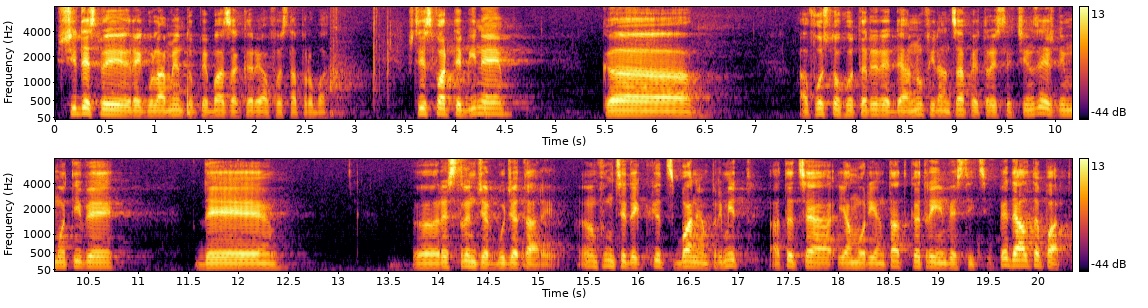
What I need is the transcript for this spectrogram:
Și despre regulamentul pe baza căruia a fost aprobat. Știți foarte bine că a fost o hotărâre de a nu finanța pe 350 din motive de uh, restrângeri bugetare. În funcție de câți bani am primit, atâția i-am orientat către investiții. Pe de altă parte,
